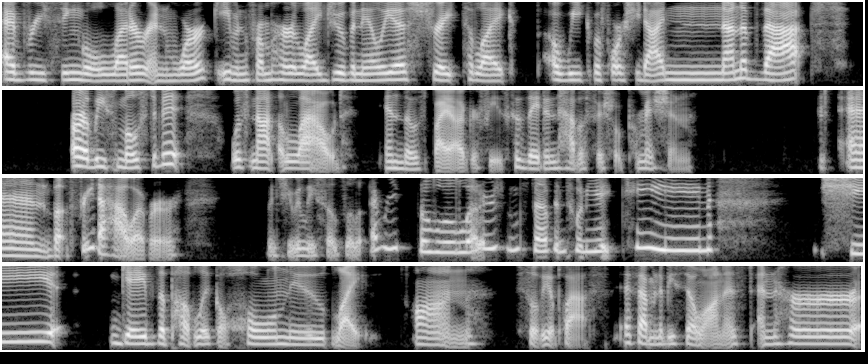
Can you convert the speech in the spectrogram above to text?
every single letter and work, even from her like juvenilia straight to like a week before she died, none of that, or at least most of it, was not allowed in those biographies because they didn't have official permission. And but Frida, however, when she released those little every those little letters and stuff in 2018, she gave the public a whole new light on Sylvia Plath, if I'm going to be so honest, and her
